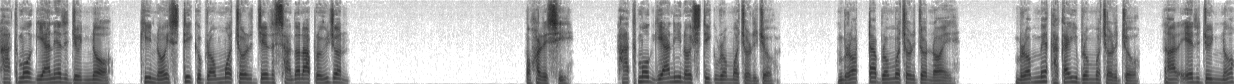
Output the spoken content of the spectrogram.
আত্মজ্ঞানের জন্য কি নৈষ্টিক ব্রহ্মচর্যের সাধনা প্রয়োজন? মহারিষি আত্মজ্ঞানী নৈষ্টিক ব্রহ্মচর্য। ব্রতটা ব্রহ্মচর্য নয়। ব্রহ্মে থাকাই ব্রহ্মচর্য। আর এর জন্য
